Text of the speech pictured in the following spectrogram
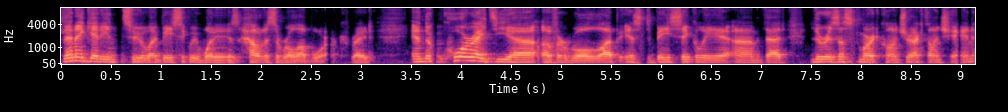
then I get into like basically what is how does a rollup work, right? And the core idea of a rollup is basically um, that there is a smart contract on chain,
